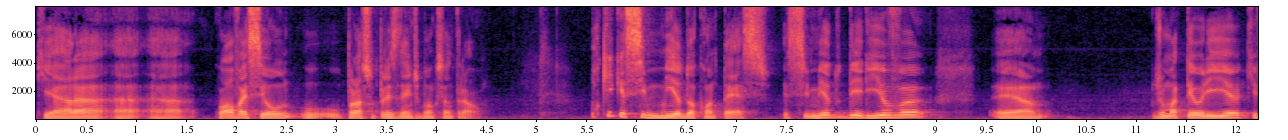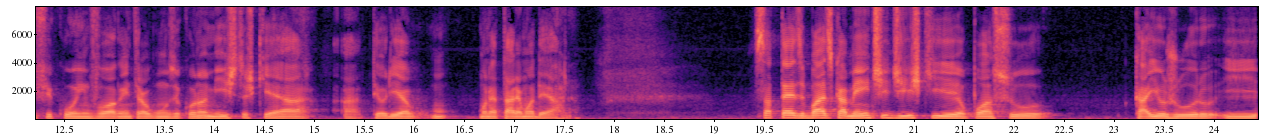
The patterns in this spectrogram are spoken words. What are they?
que era a, a, qual vai ser o, o, o, próximo presidente do Banco Central. Por que, que esse medo acontece? Esse medo deriva é, de uma teoria que ficou em voga entre alguns economistas, que é a, a teoria monetária moderna. Essa tese basicamente diz que eu posso cair o juro e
